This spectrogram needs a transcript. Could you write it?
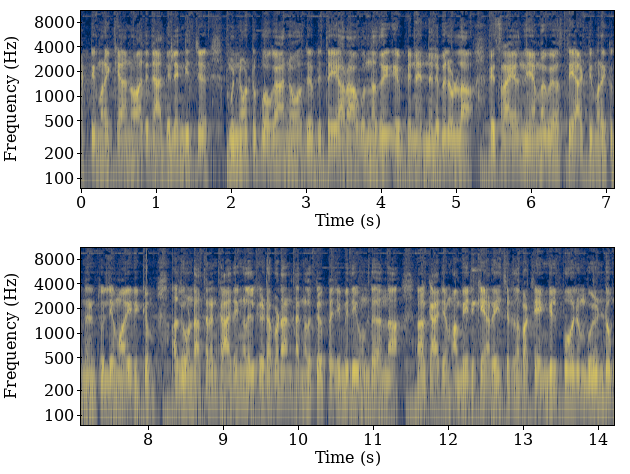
അട്ടിമറിക്കാനോ അതിനെ അതിലംഘിച്ച് മുന്നോട്ട് പോകാനോ തയ്യാറാകുന്നത് പിന്നെ നിലവിലുള്ള ഇസ്രായേൽ നിയമവ്യവസ്ഥയെ അട്ടിമറിക്കുന്നതിന് തുല്യമായിരിക്കും. അതുകൊണ്ട് അത്തരം കാര്യങ്ങളിൽ ഇടപെടാൻ തങ്ങൾക്ക് പരിമിതിയുണ്ട് എന്ന കാര്യം അമേരിക്ക അറിയിച്ചിരുന്നു. പക്ഷേ എങ്കിൽ പോലും വീണ്ടും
